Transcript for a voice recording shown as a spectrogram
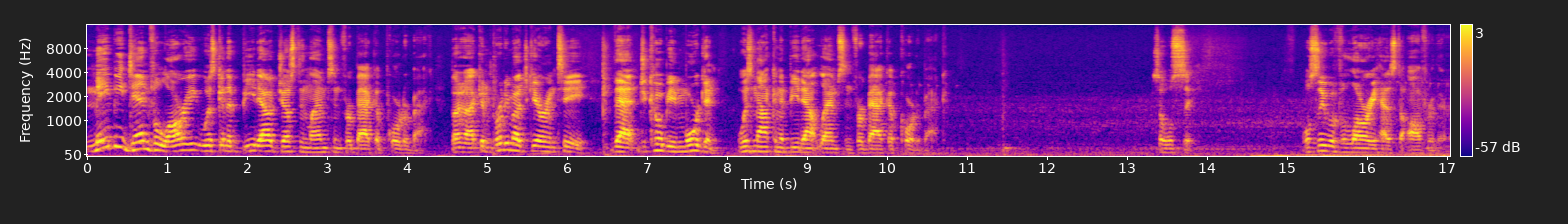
maybe Dan Villari was going to beat out Justin Lamson for backup quarterback. But I can pretty much guarantee that Jacobian Morgan was not going to beat out Lamson for backup quarterback. So we'll see. We'll see what Villari has to offer there.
